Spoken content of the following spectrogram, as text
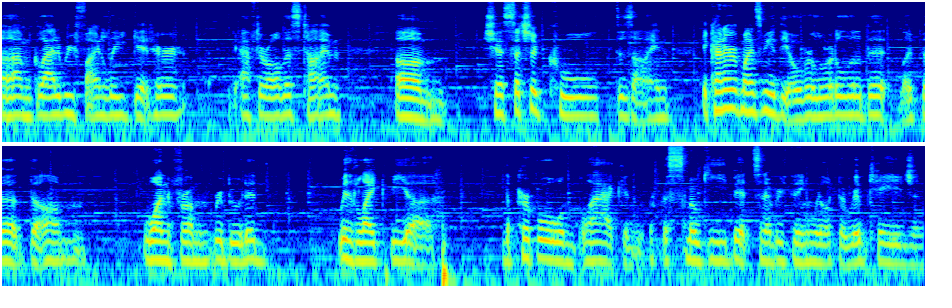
Uh, I'm glad we finally get her after all this time. Um, she has such a cool design. It kind of reminds me of the Overlord a little bit, like the the um one from Rebooted, with like the uh the purple and black and like, the smoky bits and everything, with like the rib cage and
